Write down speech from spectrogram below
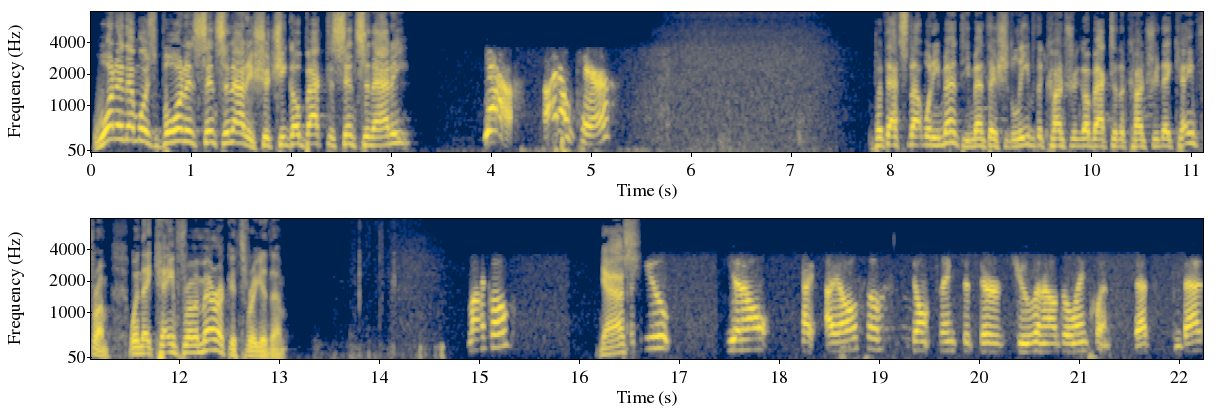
One of them was born in Cincinnati. Should she go back to Cincinnati? Yeah, I don't care. But that's not what he meant. He meant they should leave the country and go back to the country they came from. When they came from America, three of them. Michael, Yes? you you know, I, I also don't think that they're juvenile delinquents. That's that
